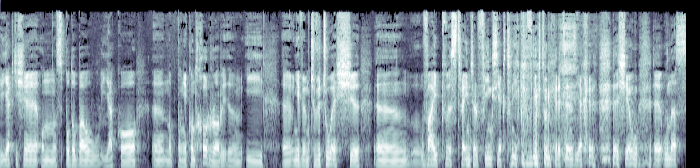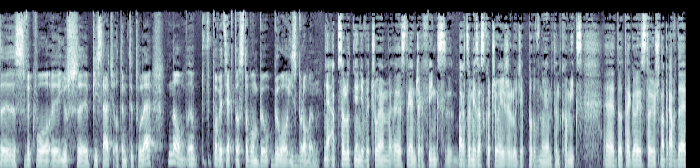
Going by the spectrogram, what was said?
Jak ci się on spodobał jako E, no, poniekąd horror e, i e, nie wiem, czy wyczułeś vibe Stranger Things, jak to w niektórych recenzjach się u nas zwykło już pisać o tym tytule. No, powiedz, jak to z tobą było i z Bromem. Nie, absolutnie nie wyczułem Stranger Things. Bardzo mnie zaskoczyłeś, że ludzie porównują ten komiks do tego. Jest to już naprawdę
